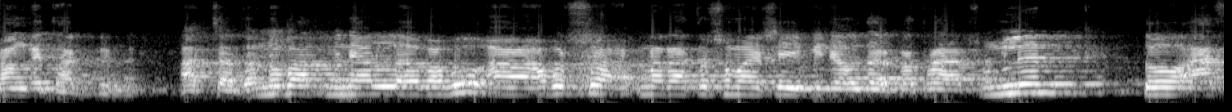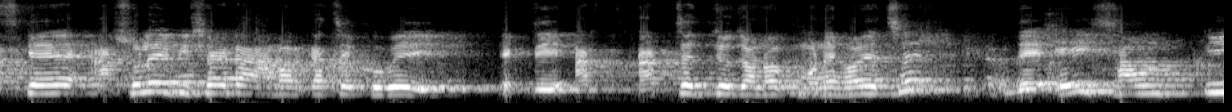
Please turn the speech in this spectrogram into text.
সঙ্গে থাকবেন আচ্ছা ধন্যবাদ মিনাল বাবু অবশ্য আপনারা এত সময় সেই মিনালদার কথা শুনলেন তো আজকে আসলে বিষয়টা আমার কাছে খুবই একটি আশ্চর্যজনক মনে হয়েছে যে এই সাউন্ডটি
